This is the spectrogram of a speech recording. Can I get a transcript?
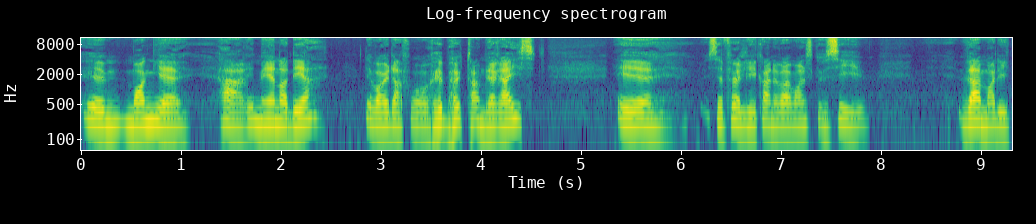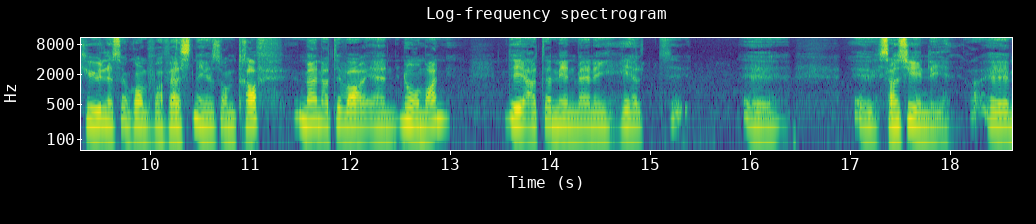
Eh, mange her mener det. Det var jo derfor bautaen ble reist. Eh, selvfølgelig kan det være vanskelig å si hvem av de kulene som kom fra festningen som traff, men at det var en nordmann, det er etter min mening helt eh, sannsynlig. Eh,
